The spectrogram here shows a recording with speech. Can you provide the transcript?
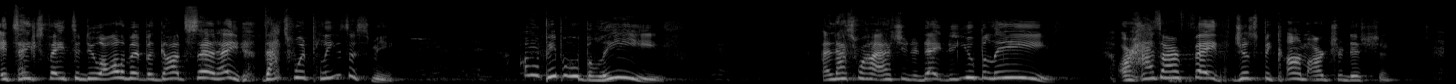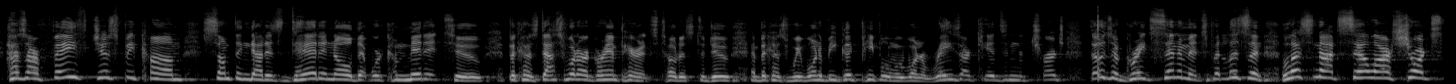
It takes faith to do all of it. But God said, hey, that's what pleases me. I want people who believe. And that's why I ask you today do you believe? Or has our faith just become our tradition? Has our faith just become something that is dead and old that we're committed to because that's what our grandparents told us to do and because we want to be good people and we want to raise our kids in the church? Those are great sentiments, but listen, let's not sell our shorts,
